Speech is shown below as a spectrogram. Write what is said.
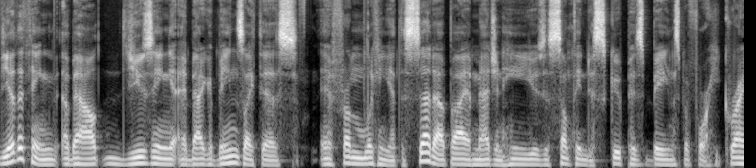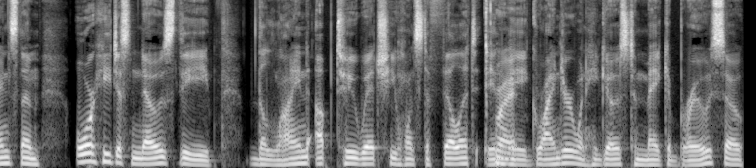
The other thing about using a bag of beans like this, from looking at the setup, I imagine he uses something to scoop his beans before he grinds them, or he just knows the the line up to which he wants to fill it in Right. the grinder when he goes to make a brew. So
